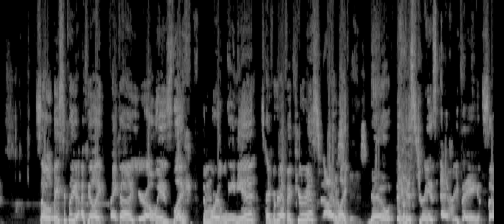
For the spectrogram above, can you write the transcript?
So basically, I feel like Micah, you're always like the more lenient typographic purist. I'm I like, suppose. no, the history is everything. So,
